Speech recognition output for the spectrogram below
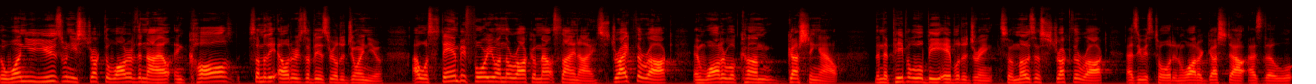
the one you used when you struck the water of the Nile, and call some of the elders of Israel to join you. I will stand before you on the rock of Mount Sinai, strike the rock, and water will come gushing out. Then the people will be able to drink. So Moses struck the rock as he was told, and water gushed out as the,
